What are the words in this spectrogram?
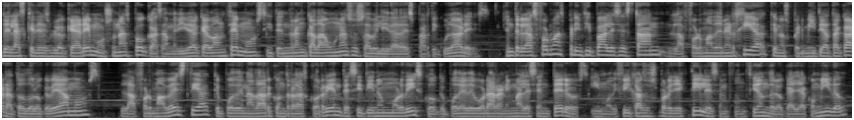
de las que desbloquearemos unas pocas a medida que avancemos y tendrán cada una sus habilidades particulares. Entre las formas principales están la forma de energía, que nos permite atacar a todo lo que veamos, la forma bestia, que puede nadar contra las corrientes y tiene un mordisco que puede devorar animales enteros y modifica sus proyectiles en función de lo que haya comido,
